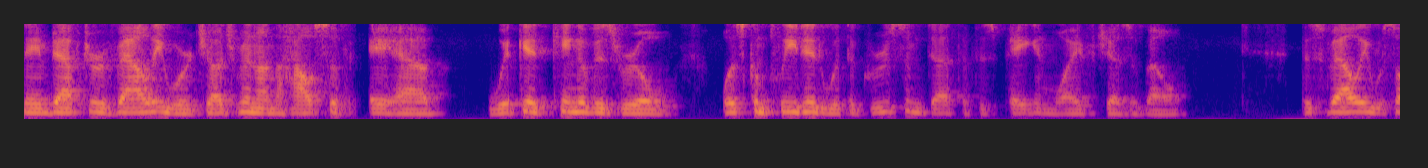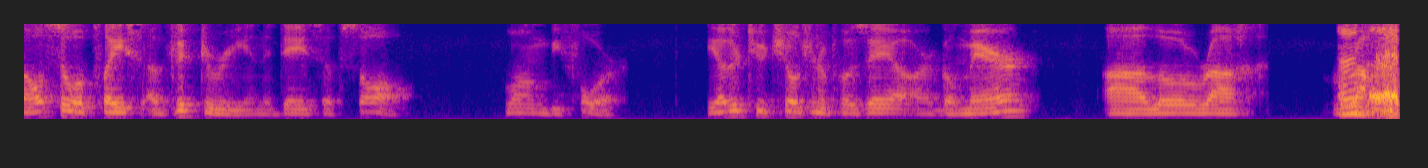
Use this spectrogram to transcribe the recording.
named after a valley where judgment on the house of Ahab, wicked king of Israel, was completed with the gruesome death of his pagan wife Jezebel. This valley was also a place of victory in the days of Saul, long before. The other two children of Hosea are Gomer, uh, Lo Rach. And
